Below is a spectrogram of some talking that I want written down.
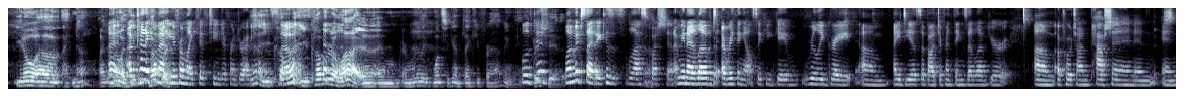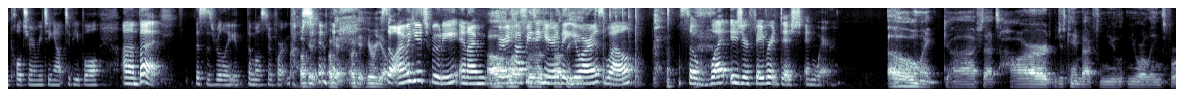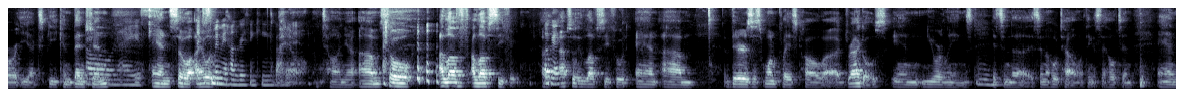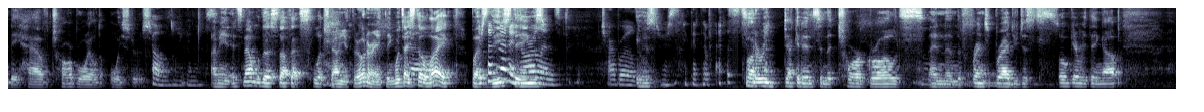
you know, uh, I, no, I don't know. I I've kind of come at you from like fifteen different directions. Yeah, you so. covered, you covered a lot, and, and, and really, once again, thank you for having me. Well, Appreciate good. it. Well, I'm excited because it's the last question. I mean, I loved everything else. Like you gave really great um, ideas about different things. I love your um, approach on passion and, and culture and reaching out to people. Um, but this is really the most important question. Okay, okay, okay, here we go. so I'm a huge foodie and I'm Oh, very happy to hear that you are as well. so what is your favorite dish and where? Oh my gosh, that's hard. We just came back from New, New Orleans for our EXP convention. Oh, nice. And so I just was made me hungry thinking about it. I'm telling you. Um, so I love I love seafood. Okay. I absolutely love seafood. And um, there's this one place called uh, Dragos in New Orleans. Mm. It's in the it's in a hotel. I think it's the Hilton, and they have charbroiled oysters. Oh my goodness. I mean, it's not the stuff that slips down your throat or anything, which I still like. But There's these about in New things, Orleans charbroiled was- oysters like they're the best. buttery decadence and the charbroileds and then the French bread, you just soak everything up.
